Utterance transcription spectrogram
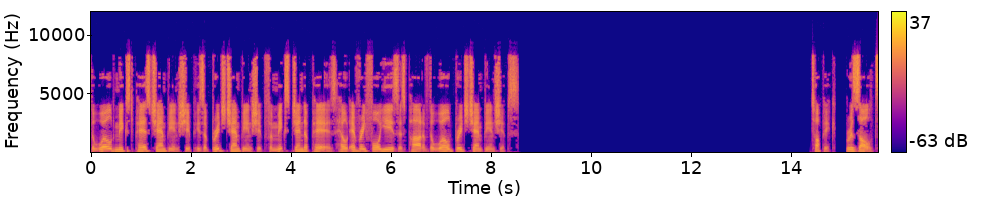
The World Mixed Pairs Championship is a bridge championship for mixed-gender pairs held every four years as part of the World Bridge Championships. Results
